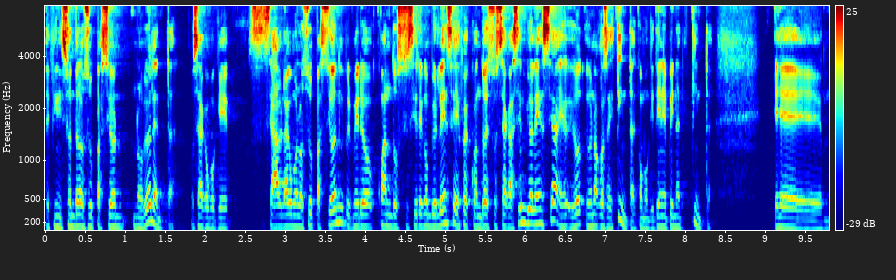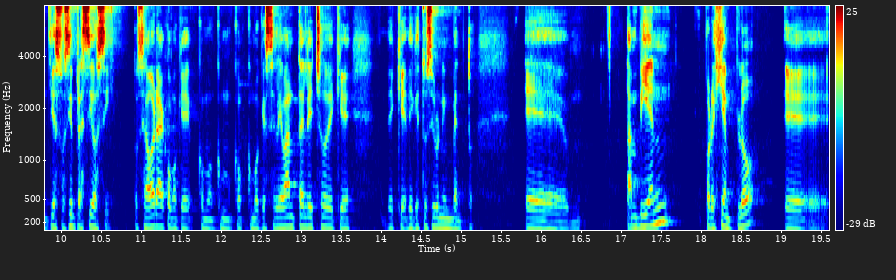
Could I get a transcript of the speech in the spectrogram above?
definición de la usurpación no violenta. O sea, como que se habla como la usurpación y primero cuando se sirve con violencia y después cuando eso se haga sin violencia es una cosa distinta, como que tiene pena distinta. Eh, y eso siempre ha sido así. Entonces ahora como que, como, como, como que se levanta el hecho de que, de que, de que esto sea un invento. Eh, también, por ejemplo, eh,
